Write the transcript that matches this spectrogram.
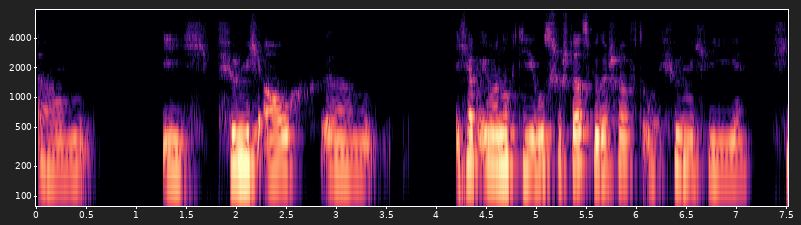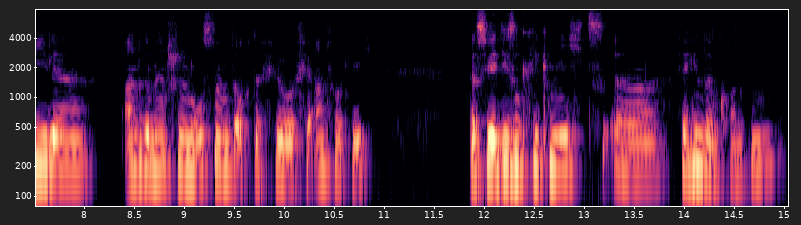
Ähm, ich fühle mich auch, ähm, ich habe immer noch die russische Staatsbürgerschaft und ich fühle mich wie viele andere Menschen in Russland auch dafür verantwortlich, dass wir diesen Krieg nicht äh, verhindern konnten.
